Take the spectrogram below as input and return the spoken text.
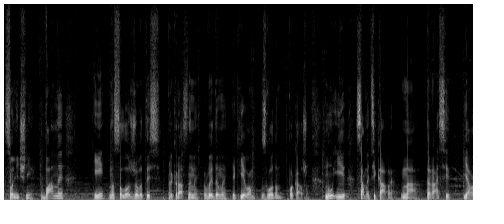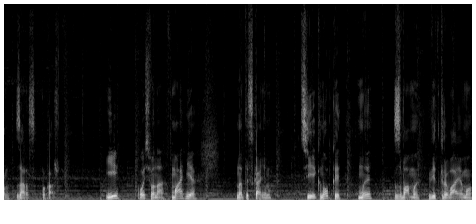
сонячні ванни і насолоджуватись прекрасними видами, які я вам згодом покажу. Ну і саме цікаве на терасі я вам зараз покажу. І ось вона магія. Натисканням цієї кнопки ми з вами відкриваємо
